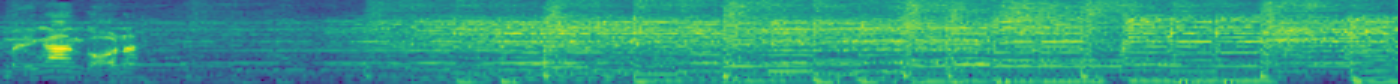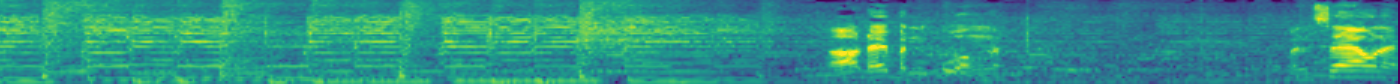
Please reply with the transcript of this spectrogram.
Mươi mấy ngàn có này. Đó, đây bình cuộn này. Bình xeo này.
